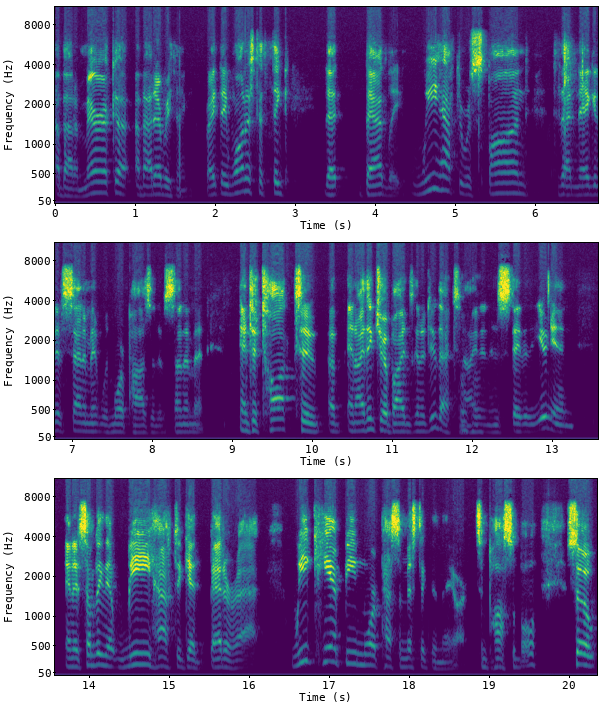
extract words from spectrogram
about America, about everything. Right? They want us to think that badly. We have to respond to that negative sentiment with more positive sentiment and to talk to, uh, and I think Joe Biden's going to do that tonight mm-hmm. in his State of the Union. And it's something that we have to get better at. We can't be more pessimistic than they are. It's impossible. So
